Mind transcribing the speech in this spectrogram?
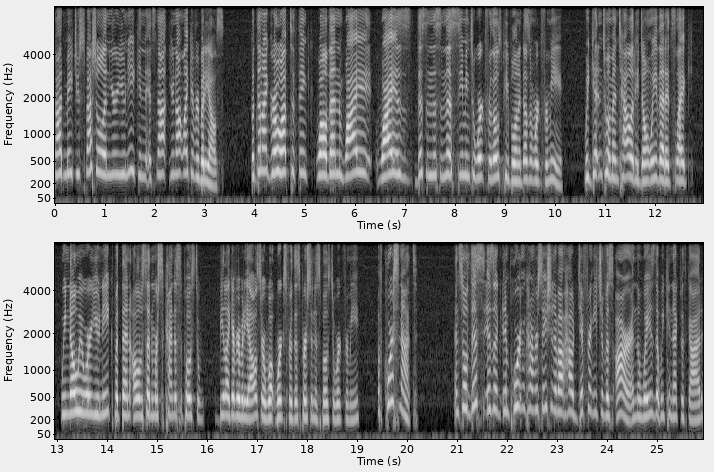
God made you special and you're unique and it's not you're not like everybody else. But then I grow up to think, well then why why is this and this and this seeming to work for those people and it doesn't work for me? We get into a mentality, don't we, that it's like we know we were unique, but then all of a sudden we're kind of supposed to be like everybody else or what works for this person is supposed to work for me? Of course not. And so this is an important conversation about how different each of us are and the ways that we connect with God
